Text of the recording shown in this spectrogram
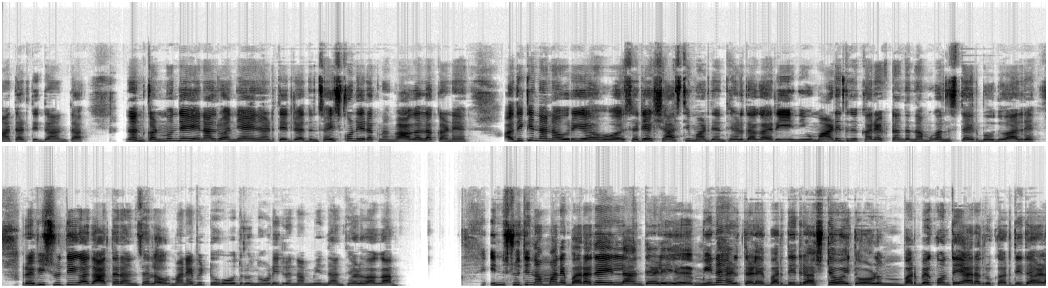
ಮಾತಾಡ್ತಿದ್ದ ಅಂತ. ನನ್ನ ಕಣ್ಮುಂದೆ ಏನಾದರೂ ಅನ್ಯಾಯ ನಡ್ತಿದ್ರೆ ಅದನ್ನು ಸಹಿಸ್ಕೊಂಡಿರೋಕೆ ನಂಗೆ ಆಗಲ್ಲ ಕಣೆ. ಅದಕ್ಕೆ ನಾನು ಅವರಿಗೆ ಸರಿಯಾಗಿ ಶಾಸ್ತಿ ಮಾಡಿದೆ ಅಂತ ಹೇಳಿದಾಗ, ರೀ, ನೀವು ಮಾಡಿದ್ರೆ ಕರೆಕ್ಟ್ ಅಂತ ನಮ್ಗೆ ಅನಿಸ್ತಾ ಇರ್ಬೋದು. ಆದರೆ ರವಿ ಶ್ರುತಿಗೆ ಅದು ಆ ಥರ ಅನ್ಸಲ್ಲ. ಅವ್ರು ಮನೆ ಬಿಟ್ಟು ಹೋದರು ನೋಡಿದ್ರೆ ನಮ್ಮಿಂದ ಅಂತ ಹೇಳುವಾಗ ಇನ್ನು ಶ್ರುತಿ ನಮ್ಮನೆ ಬರೋದೇ ಇಲ್ಲ ಅಂತೇಳಿ ಮೀನಾ ಹೇಳ್ತಾಳೆ, ಬರ್ದಿದ್ರೆ ಅಷ್ಟೇ ಹೋಯ್ತು. ಅವಳು ಬರಬೇಕು ಅಂತ ಯಾರಾದರೂ ಕರೆದಿದ್ದಾಳ?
